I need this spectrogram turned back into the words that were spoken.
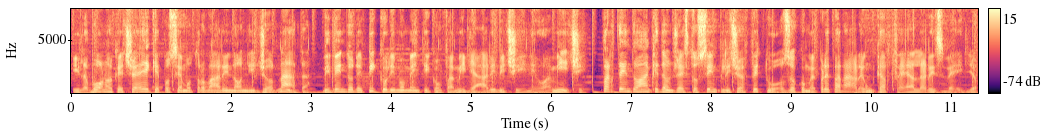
il buono che c'è e che possiamo trovare in ogni giornata, vivendo dei piccoli momenti con familiari, vicini o amici, partendo anche da un gesto semplice e affettuoso come preparare un caffè al risveglio.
